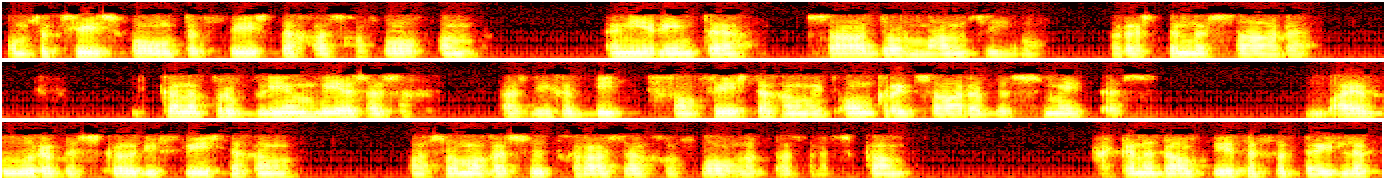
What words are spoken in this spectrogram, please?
om suksesvol te vestig as gevolg van inherente saaddormansie of rustende sade. Dit kan 'n probleem wees as as die gebied van vestiging met onkruidsade besmet is. Baie boere beskou die vestiging van sommige soetgrasse gevolglik as riskant. Ek kan dit dalk beter verduidelik.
